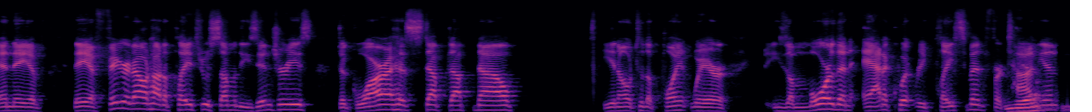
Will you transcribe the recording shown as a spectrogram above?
And they have they have figured out how to play through some of these injuries. Deguara has stepped up now, you know, to the point where he's a more than adequate replacement for Tonyan. Yeah.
